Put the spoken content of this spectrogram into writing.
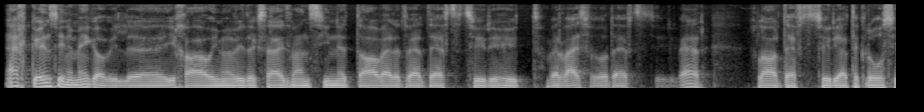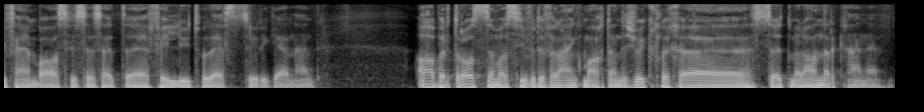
Ich gönne sie ihnen mega, weil äh, ich habe auch immer wieder gesagt, wenn sie nicht da wären, wäre der FC Zürich heute, wer weiß, wo der FC Zürich wäre. Klar, der FC Zürich hat eine grosse Fanbasis, es hat äh, viele Leute, die den FC Zürich gerne haben. Aber trotzdem, was sie für den Verein gemacht haben, ist wirklich, äh, sollte man anerkennen.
